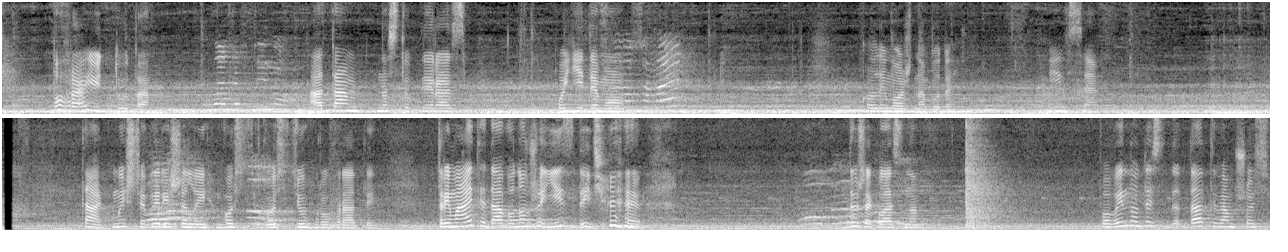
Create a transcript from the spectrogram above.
Пограють тут. А там наступний раз поїдемо, коли можна буде. І все. Так, ми ще вирішили в ось, в ось цю гру грати. Тримайте, да, воно вже їздить. Дуже класно. Повинно десь дати вам щось,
